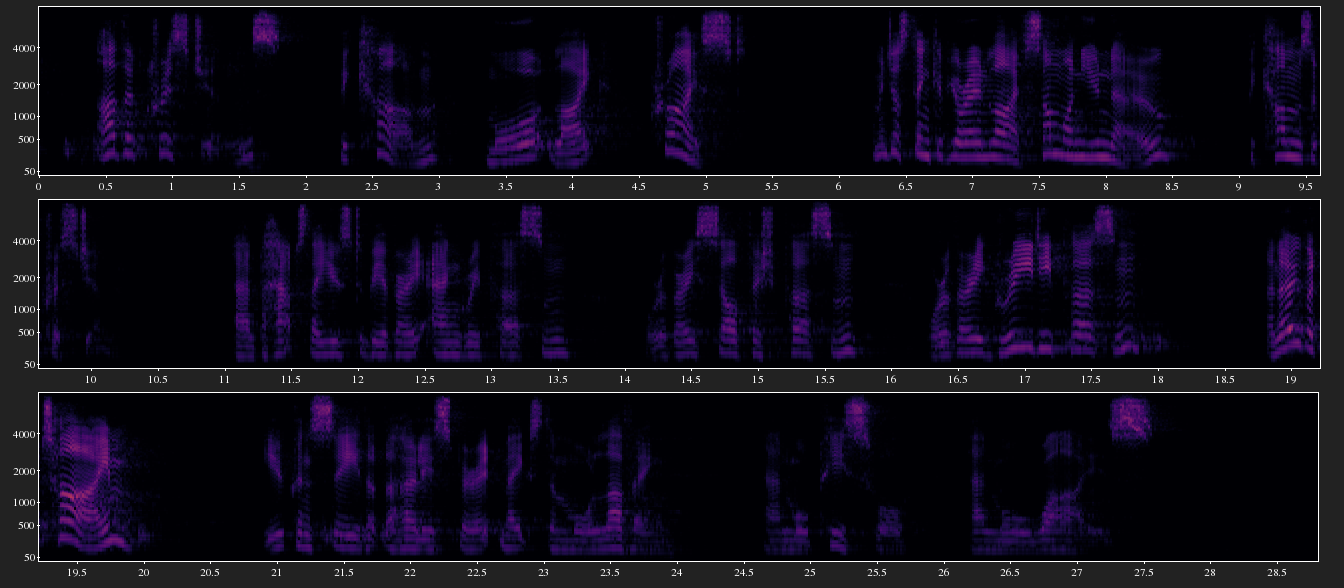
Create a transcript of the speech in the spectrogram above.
other Christians become more like Christ. I mean, just think of your own life. Someone you know becomes a Christian, and perhaps they used to be a very angry person, or a very selfish person, or a very greedy person. And over time, you can see that the Holy Spirit makes them more loving and more peaceful and more wise.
